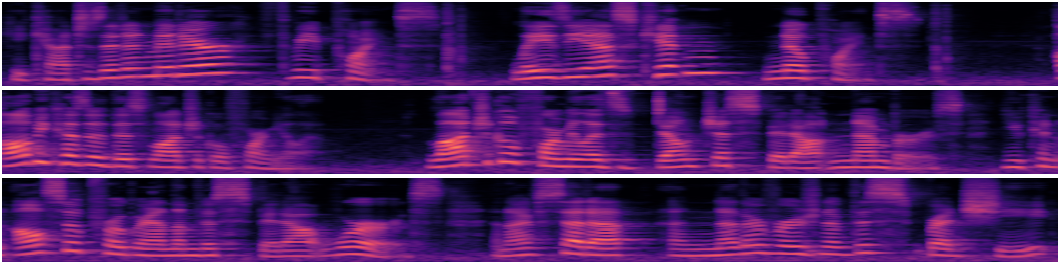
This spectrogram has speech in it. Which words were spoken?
He catches it in midair, three points. Lazy ass kitten, no points. All because of this logical formula. Logical formulas don't just spit out numbers. You can also program them to spit out words. And I've set up another version of this spreadsheet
